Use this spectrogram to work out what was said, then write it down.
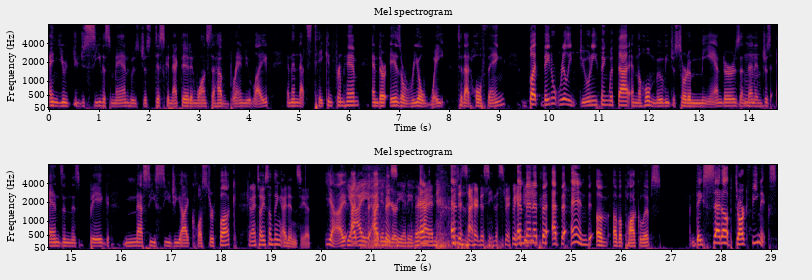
and you you just see this man who's just disconnected and wants to have a brand new life, and then that's taken from him, and there is a real weight to that whole thing but they don't really do anything with that and the whole movie just sort of meanders and then it just ends in this big messy cgi clusterfuck Can I tell you something? I didn't see it. yeah i Yeah, I, I, I, I didn't figured see it either. And- I had and- a desire to see this movie. and then at the at the end of of apocalypse they set up dark phoenix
